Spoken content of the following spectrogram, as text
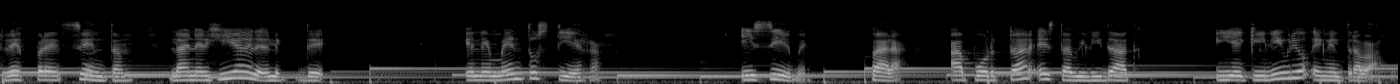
Representan la energía de, de elementos tierra y sirve para aportar estabilidad, y equilibrio en el trabajo.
